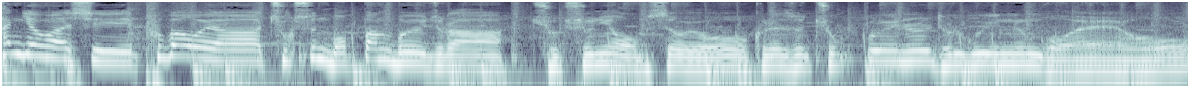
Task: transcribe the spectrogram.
한경화 씨, 푸바오야, 죽순 먹방 보여주라. 죽순이 없어요. 그래서 죽부인을 들고 있는 거예요.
